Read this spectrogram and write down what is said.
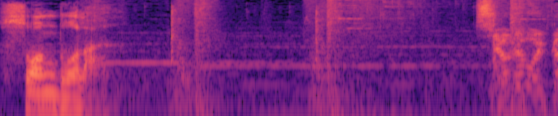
双多兰。小子我哥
